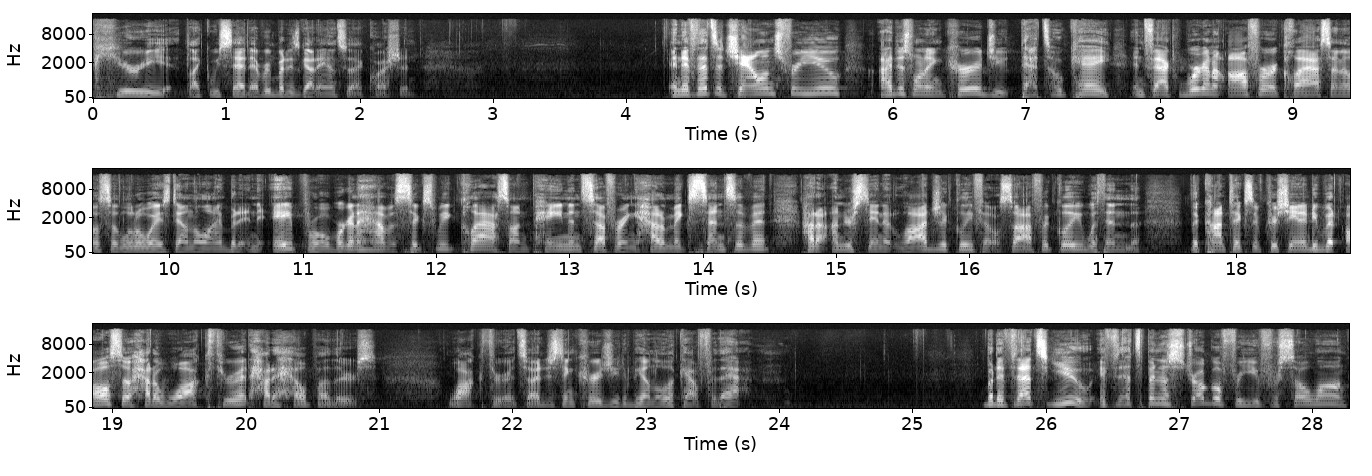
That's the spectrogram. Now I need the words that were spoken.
period. Like we said, everybody's got to answer that question. And if that's a challenge for you, I just want to encourage you. That's okay. In fact, we're going to offer a class. I know it's a little ways down the line, but in April, we're going to have a six week class on pain and suffering, how to make sense of it, how to understand it logically, philosophically, within the, the context of Christianity, but also how to walk through it, how to help others walk through it. So I just encourage you to be on the lookout for that. But if that's you, if that's been a struggle for you for so long,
